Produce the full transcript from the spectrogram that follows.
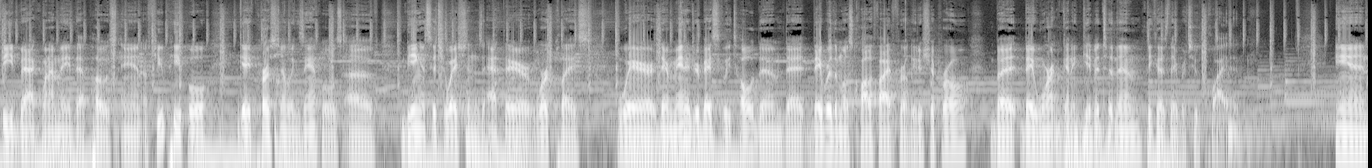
feedback when I made that post. And a few people gave personal examples of being in situations at their workplace where their manager basically told them that they were the most qualified for a leadership role, but they weren't going to give it to them because they were too quiet. And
